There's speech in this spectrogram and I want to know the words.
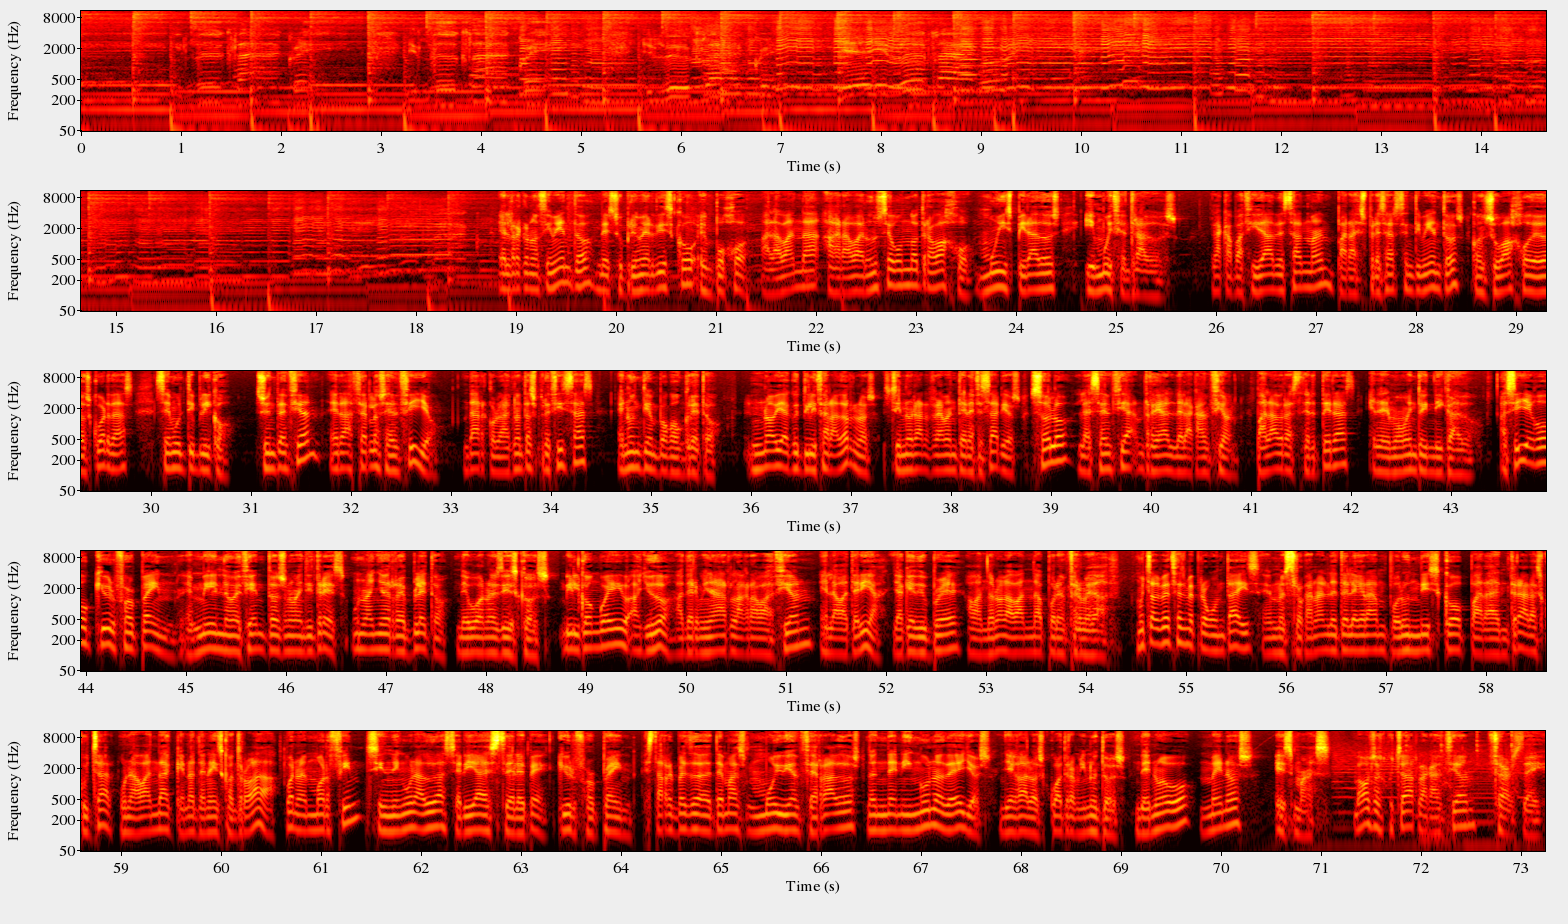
El reconocimiento de su primer disco empujó a la banda a grabar un segundo trabajo muy inspirados y muy centrados. La capacidad de Sandman para expresar sentimientos con su bajo de dos cuerdas se multiplicó. Su intención era hacerlo sencillo, dar con las notas precisas en un tiempo concreto. No había que utilizar adornos si no eran realmente necesarios, solo la esencia real de la canción, palabras certeras en el momento indicado. Así llegó Cure for Pain en 1993, un año repleto de buenos discos. Bill Conway ayudó a terminar la grabación en la batería, ya que Dupré abandonó la banda por enfermedad. Muchas veces me preguntáis en nuestro canal de Telegram por un disco para entrar a escuchar una banda que no tenéis controlada. Bueno, en Morphine, sin ninguna duda, sería este LP, Cure for Pain. Está repleto de temas muy bien cerrados, donde ninguno de ellos llega a los 4 minutos. De nuevo, menos es más. Vamos a escuchar la canción Thursday.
